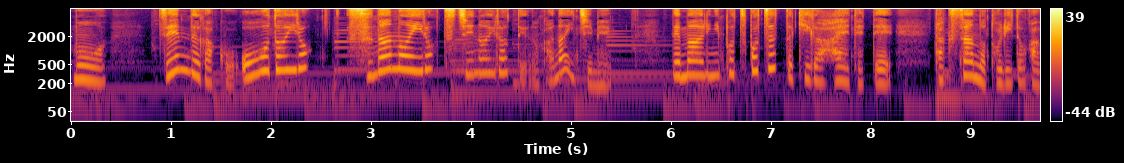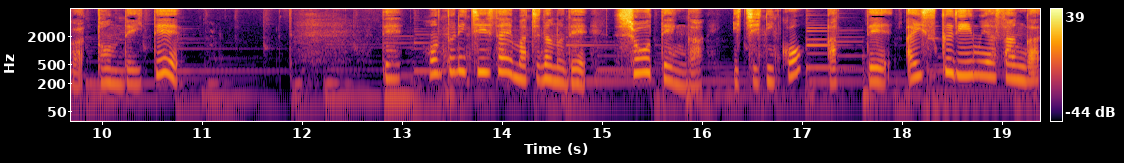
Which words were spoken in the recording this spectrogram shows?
もう、全部がこう、黄土色？砂の色？土の色っていうのかな？一面。で周りにポツポツっと木が生えててたくさんの鳥とかが飛んでいてで本当に小さい町なので商店が12個あってアイスクリーム屋さんが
